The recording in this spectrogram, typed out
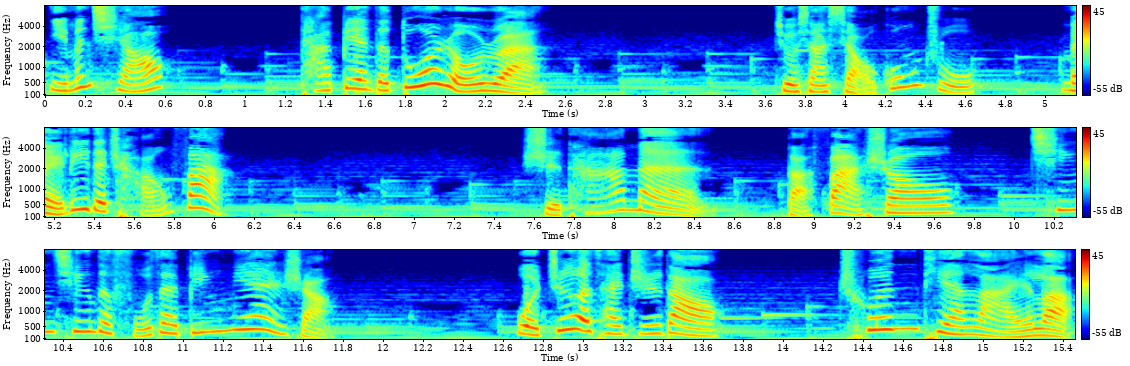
你们瞧，它变得多柔软，就像小公主美丽的长发。是它们把发梢。”轻轻地浮在冰面上，我这才知道，春天来了。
